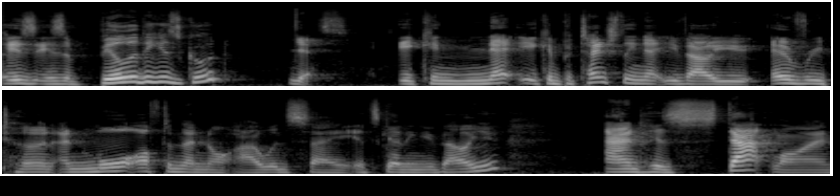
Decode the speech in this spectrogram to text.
his, his ability is good. Yes. It can net, it can potentially net you value every turn, and more often than not, I would say it's getting you value. And his stat line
